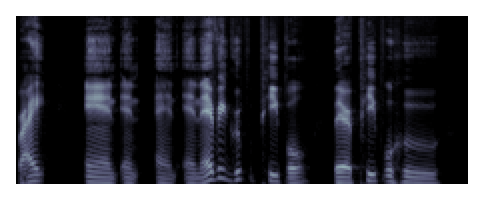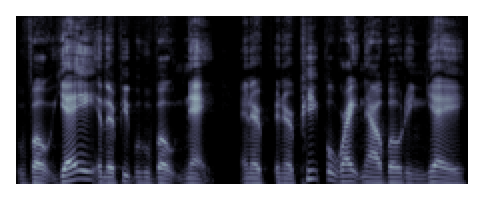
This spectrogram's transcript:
right? And and and and every group of people, there are people who vote yay and there are people who vote nay. And there, and there are people right now voting yay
